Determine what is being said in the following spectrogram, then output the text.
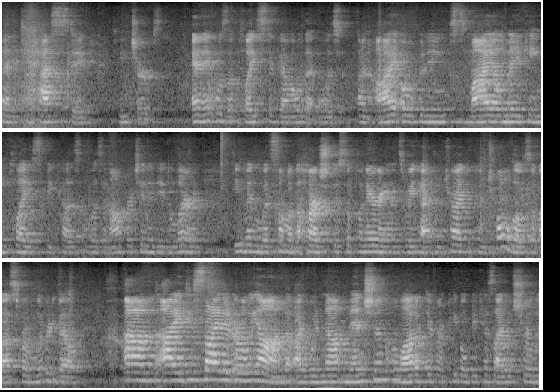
fantastic teachers. And it was a place to go that was an eye-opening, smile-making place because it was an opportunity to learn, even with some of the harsh disciplinarians we had who tried to control those of us from Libertyville. Um, I decided early on that I would not mention a lot of different people because I would surely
